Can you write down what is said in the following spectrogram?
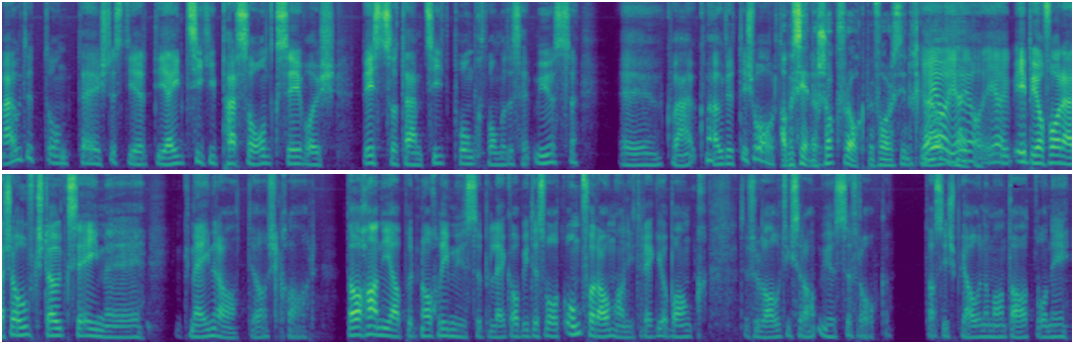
gemeldet und dann äh, ist das die, die einzige Person gewesen, die bis zu dem Zeitpunkt, wo man das hat müssen, äh, gemeldet ist worden. Aber Sie haben ja schon gefragt, bevor Sie sich gemeldet ja, ja, ja, ja, Ich war ja vorher schon aufgestellt im, äh, im Gemeinderat, ja, ist klar. Da habe ich aber noch ein bisschen überlegen, ob ich das will. Und vor allem habe ich die Regiobank, den Verwaltungsrat, müssen fragen. Das ist bei allen Mandaten, die ich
